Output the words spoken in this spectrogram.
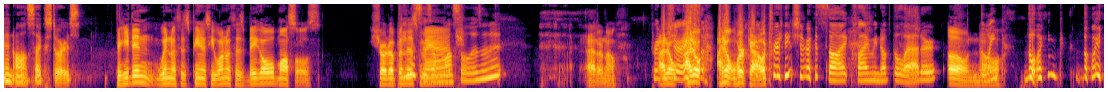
in all sex stores. But he didn't win with his penis. He won with his big old muscles. Showed up in this match. is a muscle, isn't it? I don't know. Pretty I don't. sure I don't. saw- I don't work out. pretty sure I saw it climbing up the ladder. Oh no. Doink, doink, doink.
